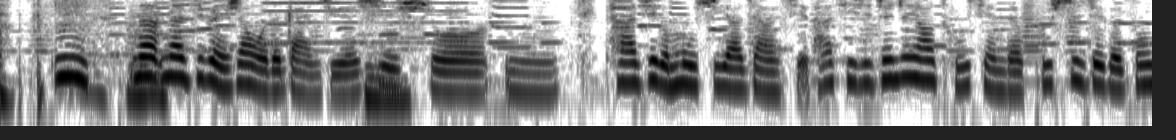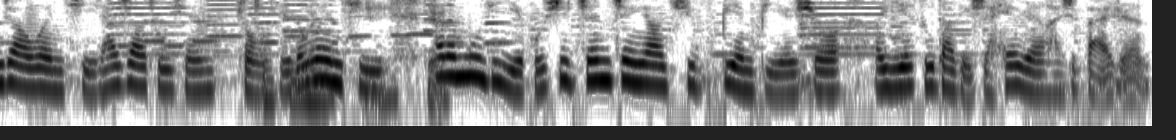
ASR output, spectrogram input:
嗯，那那基本上我的感觉是说，嗯，他这个牧师要这样写，他其实真正要凸显的不是这个宗教问题，他是要凸显种族的问题，他的目的也不是真正要去辨别说，呃，耶稣到底是黑人还是白人，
